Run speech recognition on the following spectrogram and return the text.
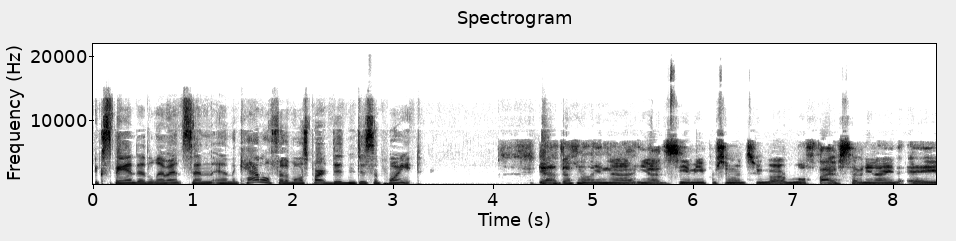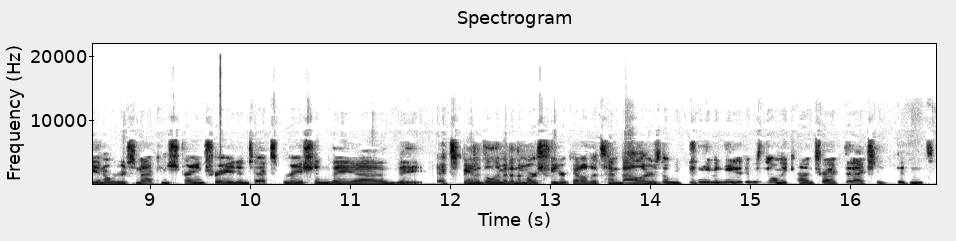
expanded limits, and and the cattle for the most part didn't disappoint. Yeah, definitely. And, uh, you know, the CME pursuant to uh, Rule 579A, in order to not constrain trade into expiration, they uh, they expanded the limit on the March feeder cattle to $10, though we didn't even need it. It was the only contract that actually didn't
